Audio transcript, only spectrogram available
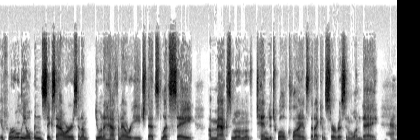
if we're only open six hours and I'm doing a half an hour each, that's let's say a maximum of 10 to 12 clients that I can service in one day. Yeah.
